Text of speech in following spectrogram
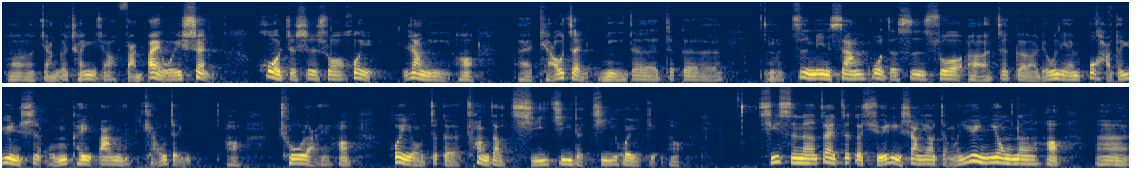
呃，讲个成语叫反败为胜，或者是说会让你哈、呃，调整你的这个嗯致命伤，或者是说呃这个流年不好的运势，我们可以帮你调整哈、出来哈、会有这个创造奇迹的机会点哈。其实呢，在这个学理上要怎么运用呢？哈啊，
